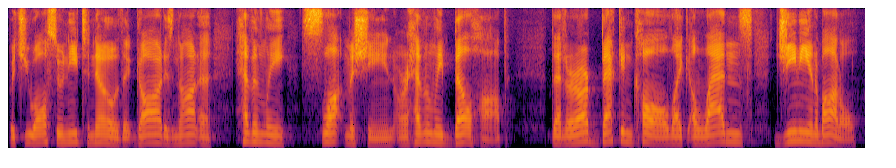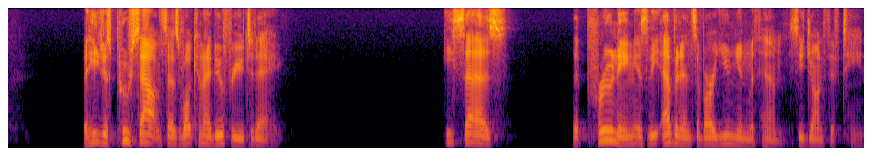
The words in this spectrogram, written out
But you also need to know that God is not a heavenly slot machine or a heavenly bellhop that at our beck and call, like Aladdin's genie in a bottle, that he just poofs out and says, What can I do for you today? He says that pruning is the evidence of our union with him. See John 15.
